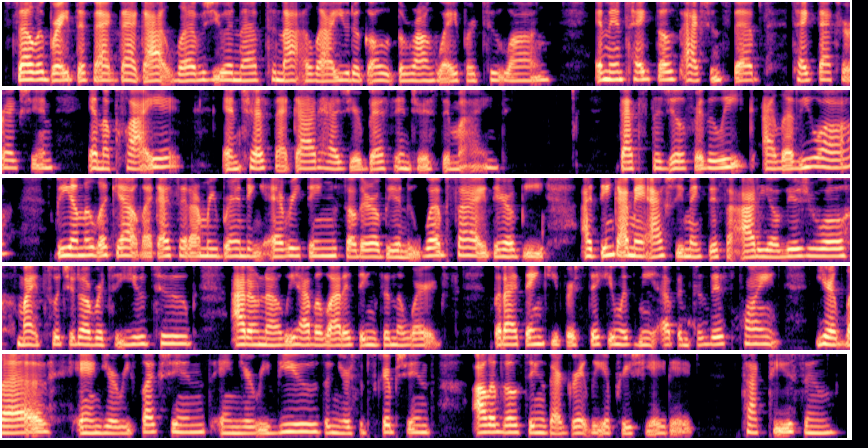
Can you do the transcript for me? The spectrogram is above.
Celebrate the fact that God loves you enough to not allow you to go the wrong way for too long. And then take those action steps, take that correction, and apply it, and trust that God has your best interest in mind. That's the Jill for the week. I love you all be on the lookout. Like I said, I'm rebranding everything. So there will be a new website. There will be, I think I may actually make this an audio visual, might switch it over to YouTube. I don't know. We have a lot of things in the works. But I thank you for sticking with me up until this point. Your love and your reflections and your reviews and your subscriptions, all of those things are greatly appreciated. Talk to you soon.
